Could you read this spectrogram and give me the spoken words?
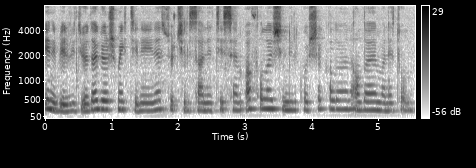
Yeni bir videoda görüşmek dileğiyle sürçülisan ettiysem affola. Şimdilik hoşça kalın. Allah'a emanet olun.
